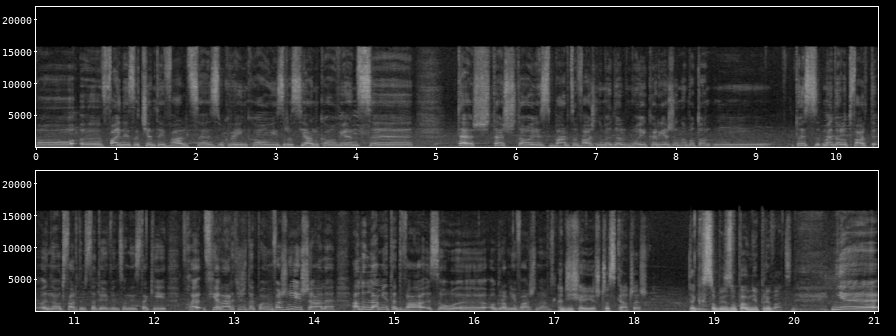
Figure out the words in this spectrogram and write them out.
po fajnej, zaciętej walce z Ukrainką i z Rosjanką, więc też, też to jest bardzo ważny medal w mojej karierze, no bo to, mm, to jest medal otwarty, na otwartym stadionie, więc on jest taki w hierarchii, że tak powiem, ważniejszy, ale, ale dla mnie te dwa są e, ogromnie ważne. A dzisiaj jeszcze skaczesz? Tak sobie zupełnie prywatnie. Nie,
